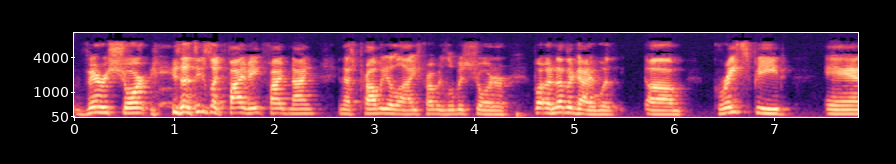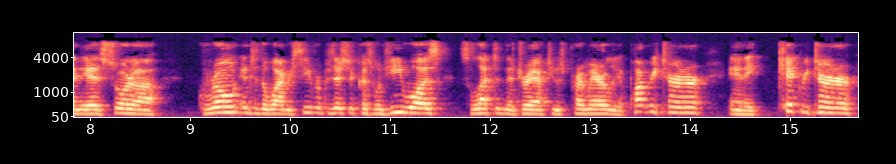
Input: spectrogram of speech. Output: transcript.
very short. I think he's like five eight, five nine, and that's probably a lie. He's probably a little bit shorter. But another guy with um, great speed and is sort of grown into the wide receiver position because when he was selected in the draft, he was primarily a punt returner and a kick returner.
